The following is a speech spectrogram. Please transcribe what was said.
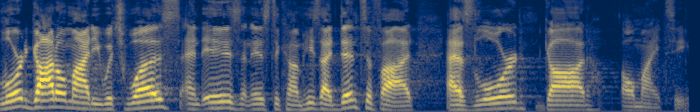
Lord God Almighty, which was and is and is to come. He's identified as Lord God Almighty.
